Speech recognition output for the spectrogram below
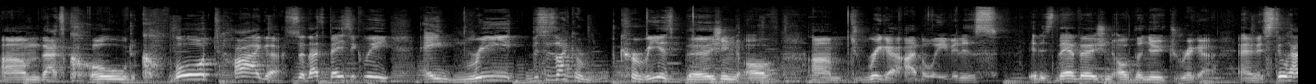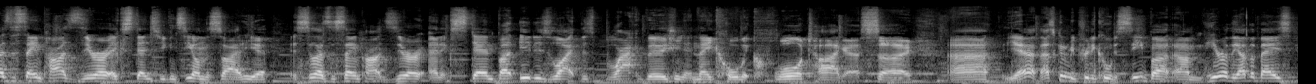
um, that's called Claw Tiger. So that's basically a re. This is like a Korea's version of um, Driger, I believe it is. It is their version of the new Driger, and it still has the same part zero extend. So you can see on the side here, it still has the same part zero and extend, but it is like this black version, and they call it Claw Tiger. So uh, yeah, that's going to be pretty cool to see. But um, here are the other beys.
